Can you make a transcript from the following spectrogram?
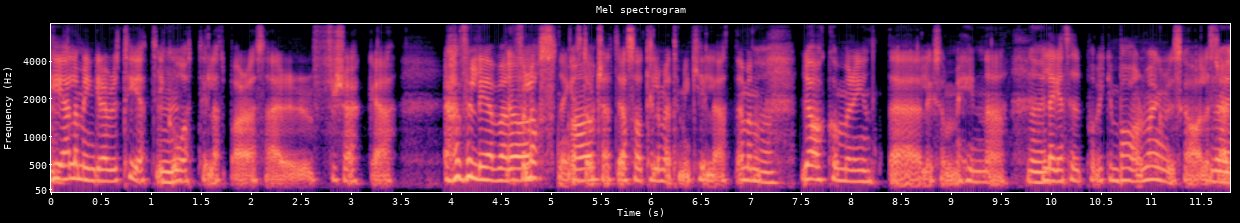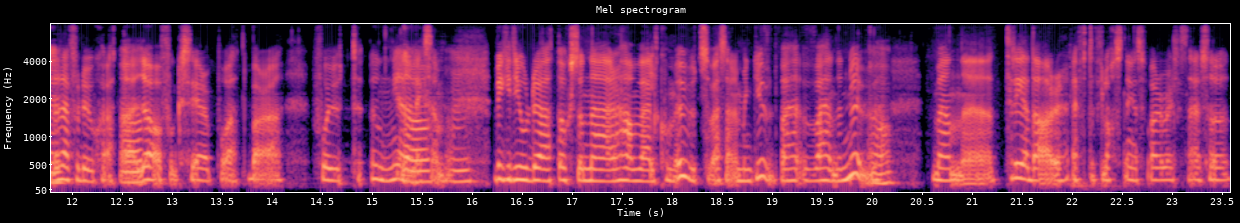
hela min graviditet gick Mm. åt till att bara så här försöka överleva en Ja, förlossning i ja. stort sett. Jag sa till och med till min kille att men, Ja. jag kommer inte liksom, hinna Nej. lägga tid på vilken barnvagn vi ska ha. Eller så. Det där får du sköta. Ja. Jag fokuserar på att bara få ut ungen. Ja, Liksom. mm. Vilket gjorde att också när han väl kom ut så var jag så här, men gud vad, vad händer nu? Ja. Men eh, tre dagar efter förlossningen så var det verkligen så här så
